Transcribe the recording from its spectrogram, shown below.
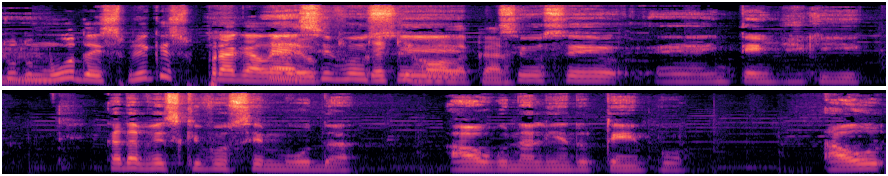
tudo muda. Explica isso pra galera. É, o se que você, é que rola, cara. Se você é, entende que cada vez que você muda algo na linha do tempo, o-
